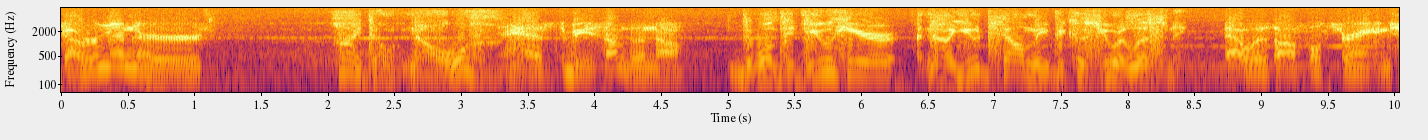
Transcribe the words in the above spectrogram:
government, or I don't know. it has to be something, though. Well, did you hear? Now you tell me because you were listening. That was awful strange.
